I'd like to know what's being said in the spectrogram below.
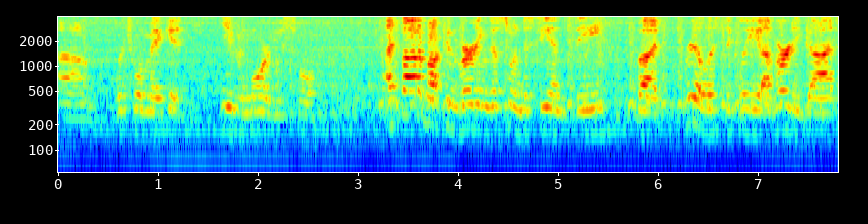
um, which will make it even more useful. I thought about converting this one to CNC, but realistically I've already got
